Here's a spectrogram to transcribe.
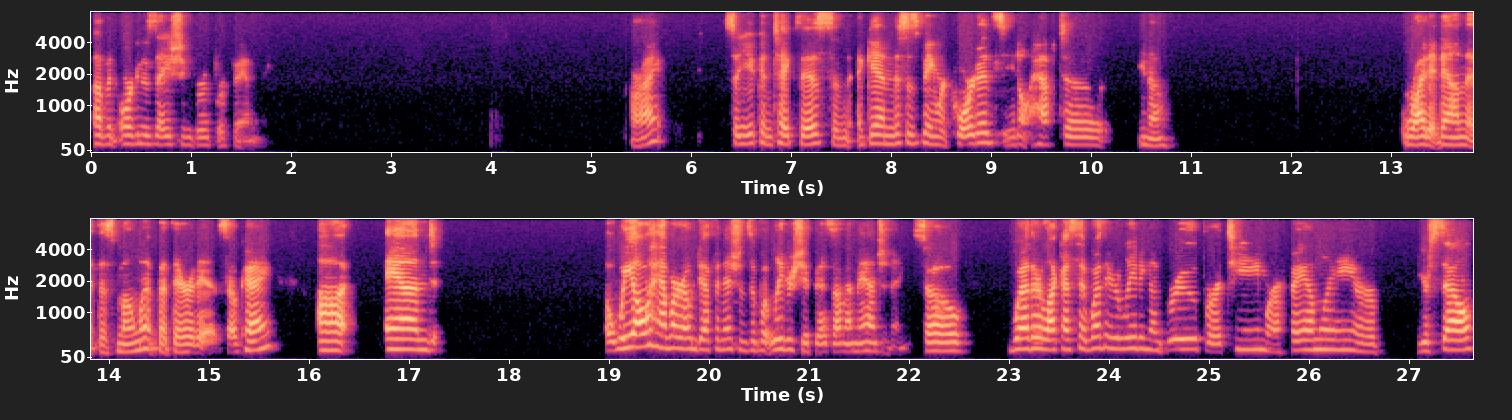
of an organization, group, or family. All right. So you can take this, and again, this is being recorded, so you don't have to, you know, write it down at this moment, but there it is. Okay. Uh, and we all have our own definitions of what leadership is, I'm imagining. So whether, like I said, whether you're leading a group or a team or a family or yourself,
